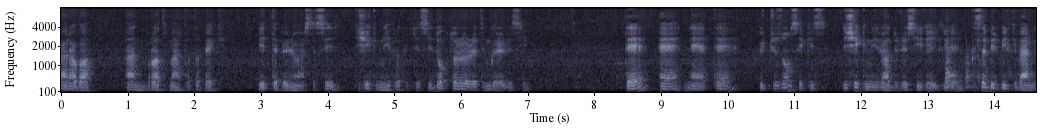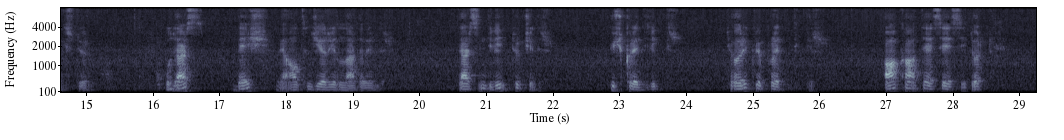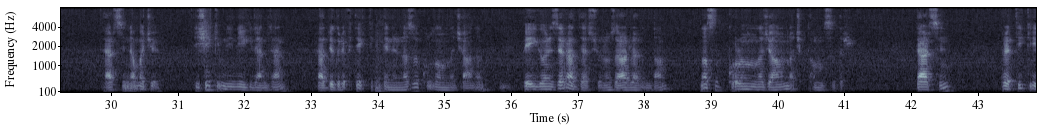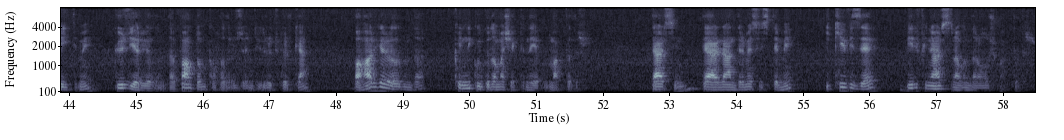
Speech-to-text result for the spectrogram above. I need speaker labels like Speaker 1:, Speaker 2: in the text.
Speaker 1: Merhaba, ben Murat Mert Atapek. Yeditepe Üniversitesi Diş Hekimliği Fakültesi Doktor Öğretim Görevlisiyim. DENT 318 Diş Hekimliği Radyolojisi ile ilgili kısa bir bilgi vermek istiyorum. Bu ders 5 ve 6. yarı yıllarda verilir. Dersin dili Türkçedir. 3 krediliktir. Teorik ve pratiktir. AKTS'si 4'tür. Dersin amacı diş hekimliğini ilgilendiren radyografi tekniklerinin nasıl kullanılacağının ve iyonize radyasyonun zararlarından nasıl korunulacağının açıklanmasıdır. Dersin pratik eğitimi güz yarı yılında fantom kafalar üzerinde yürütülürken bahar yarı yılında klinik uygulama şeklinde yapılmaktadır. Dersin değerlendirme sistemi iki vize bir final sınavından oluşmaktadır.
